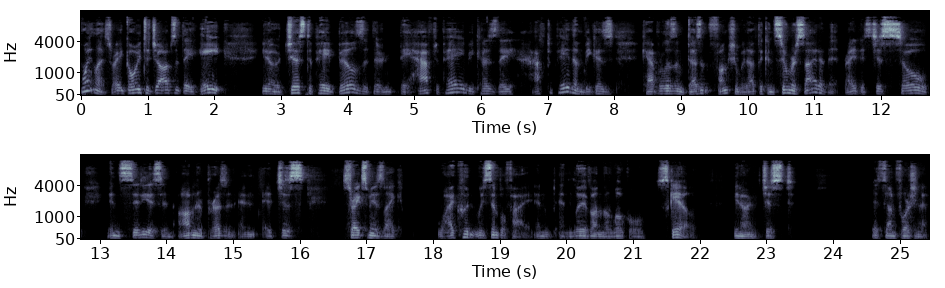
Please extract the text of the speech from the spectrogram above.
pointless, right? Going to jobs that they hate, you know, just to pay bills that they're they have to pay because they have to pay them because capitalism doesn't function without the consumer side of it, right? It's just so insidious and omnipresent. And it just strikes me as like, why couldn't we simplify and, and live on the local scale? you know, just it's unfortunate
